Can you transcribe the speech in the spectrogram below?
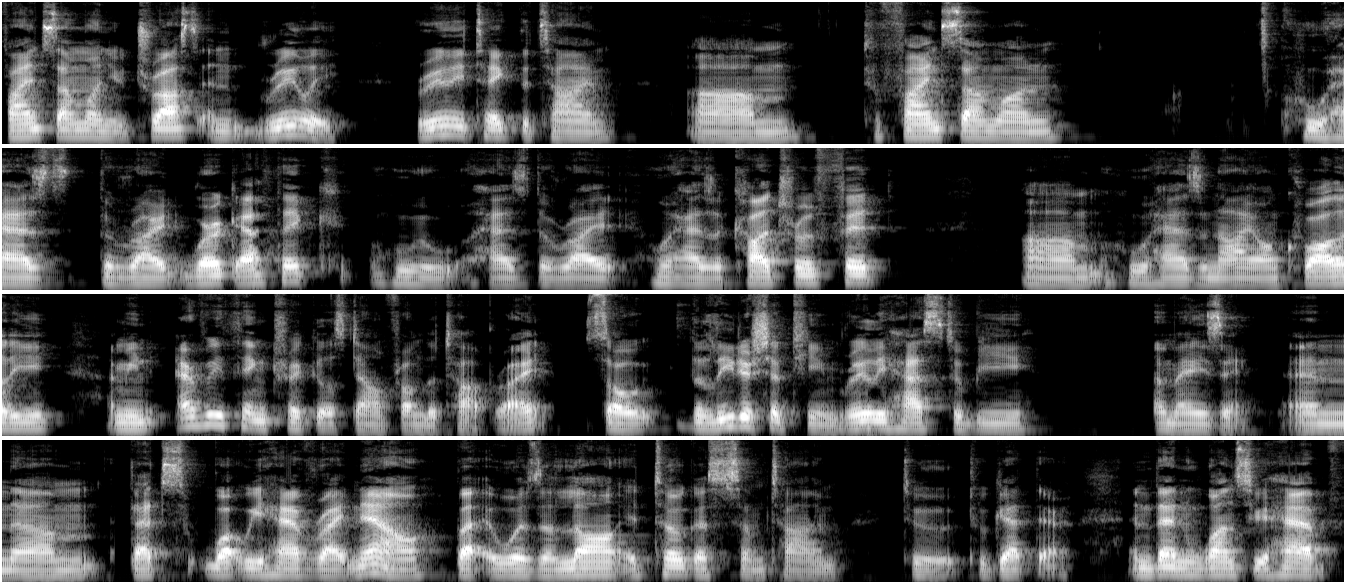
Find someone you trust and really, really take the time um, to find someone who has the right work ethic, who has the right, who has a cultural fit, um, who has an eye on quality. I mean, everything trickles down from the top, right? So the leadership team really has to be amazing. And um, that's what we have right now but it was a long it took us some time to to get there. And then once you have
